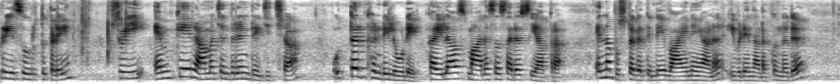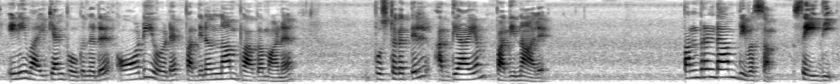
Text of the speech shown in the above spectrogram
പ്രിയ സുഹൃത്തുക്കളെ Shri M K Ramachandran രചിച്ച ഉത്തർഖണ്ഡിലൂടെ കൈലാസ് മാനസ സരസ് യാത്ര എന്ന പുസ്തകത്തിന്റെ വായനയാണ് ഇവിടെ നടക്കുന്നത്. ഇനി വായിക്കാൻ പോകുന്നത് ഓഡിയോയുടെ പതിനൊന്നാം ഭാഗമാണ്. പുസ്തകത്തിൽ അദ്ധ്യായം പതിനാല്. പന്ത്രണ്ടാം ദിവസം സെയ്തി.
